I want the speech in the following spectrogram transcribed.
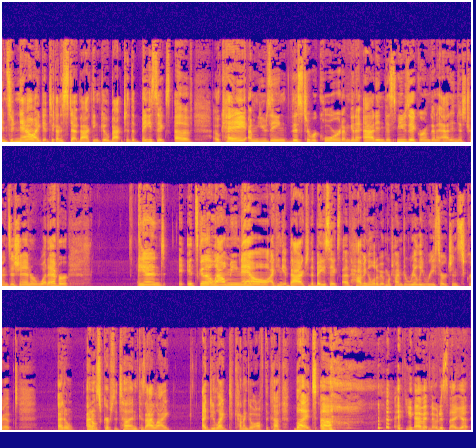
And so now i get to kind of step back and go back to the basics of okay i'm using this to record. I'm going to add in this music or i'm going to add in this transition or whatever. And it's going to allow me now i can get back to the basics of having a little bit more time to really research and script. I don't i don't script a ton because i like I do like to kind of go off the cuff, but uh, if you haven't noticed that yet,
